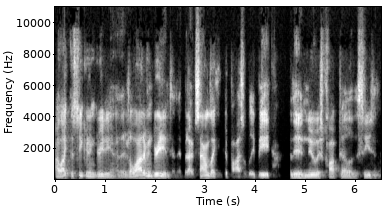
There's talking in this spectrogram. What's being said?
I like the secret ingredient. There's a lot of ingredients in it, but it sounds like it could possibly be the newest cocktail of the season.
